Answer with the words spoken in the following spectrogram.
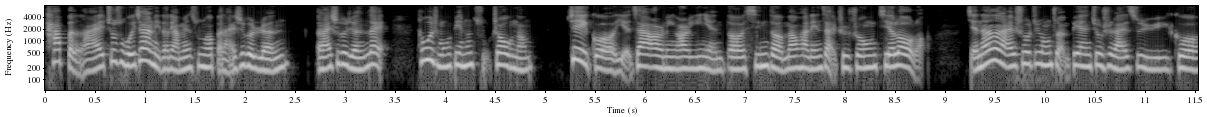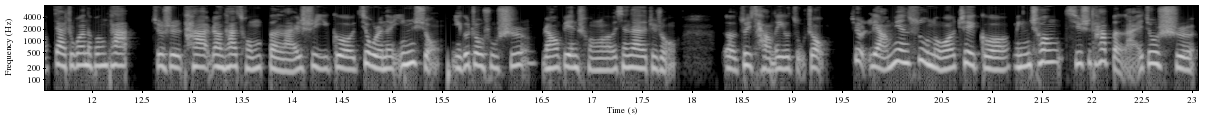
他本来就是回战里的两面宿傩，本来是个人，本来是个人类，他为什么会变成诅咒呢？这个也在二零二一年的新的漫画连载之中揭露了。简单的来说，这种转变就是来自于一个价值观的崩塌，就是他让他从本来是一个救人的英雄，一个咒术师，然后变成了现在的这种呃最强的一个诅咒。就两面宿傩这个名称，其实它本来就是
